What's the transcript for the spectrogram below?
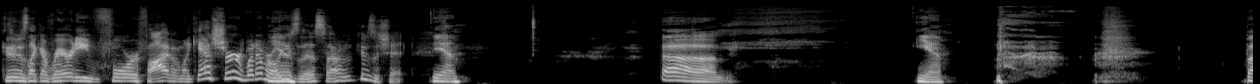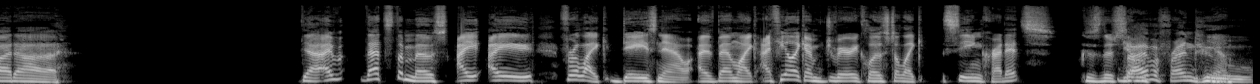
Because it was like a rarity four or five. I'm like, yeah, sure, whatever. I'll use this. Uh, who gives a shit? yeah. Um, yeah. but, uh, yeah, I've, that's the most, I, I, for like days now, I've been like, I feel like I'm very close to like seeing credits because there's some, yeah, I have a friend who Yeah.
